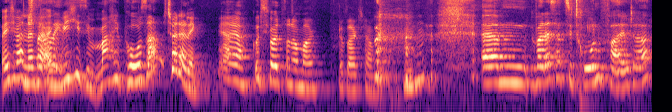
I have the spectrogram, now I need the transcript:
Welche Vanessa eigentlich? Wie hieß sie? Mariposa? Schmetterling. Ja, ja, gut, ich wollte es nur nochmal gesagt haben. ähm, Vanessa Zitronenfalter.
